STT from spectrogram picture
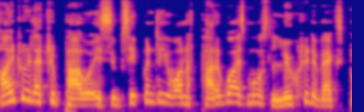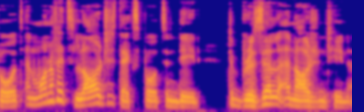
Hydroelectric power is subsequently one of Paraguay's most lucrative exports and one of its largest exports indeed to Brazil and Argentina.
